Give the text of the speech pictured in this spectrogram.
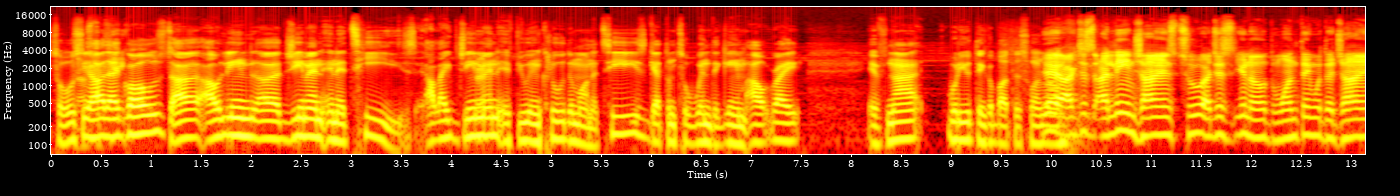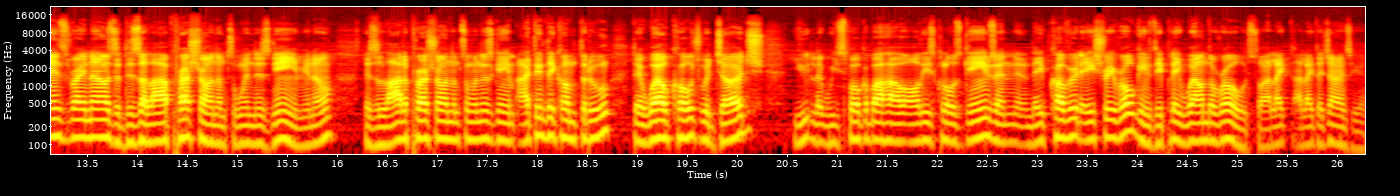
So we'll see how that goes. I, I'll lean uh, G-Men in a tease. I like G-Men if you include them on a tease, get them to win the game outright. If not, what do you think about this one, Yeah, Ron? I just I lean Giants too. I just you know the one thing with the Giants right now is that there's a lot of pressure on them to win this game. You know, there's a lot of pressure on them to win this game. I think they come through. They're well coached with Judge. You like we spoke about how all these close games and, and they've covered eight straight road games. They play well on the road, so I like I like the Giants here.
